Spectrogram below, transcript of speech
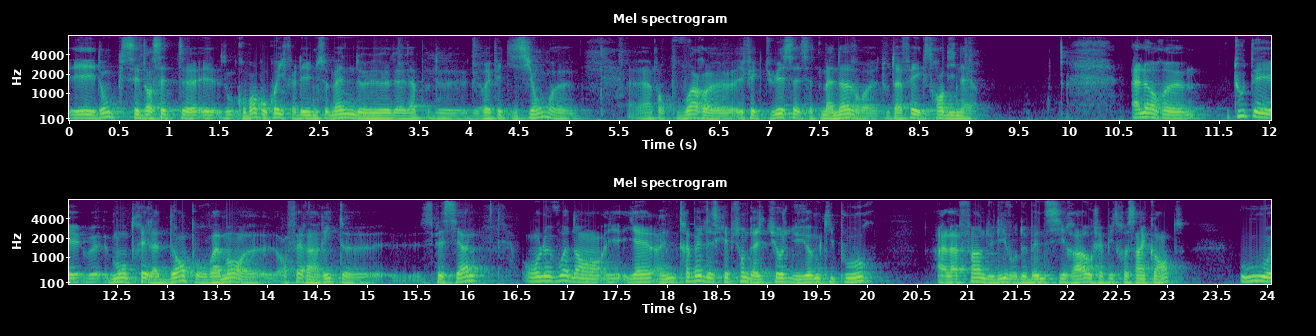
Et donc c'est dans cette, euh, on comprend pourquoi il fallait une semaine de, répétition pour pouvoir effectuer cette manœuvre tout à fait extraordinaire. Alors, tout est euh, montré là-dedans pour vraiment euh, en faire un rite euh, spécial. On le voit dans... Il y a une très belle description de la liturgie du Yom Kippour à la fin du livre de Ben Sira au chapitre 50, où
